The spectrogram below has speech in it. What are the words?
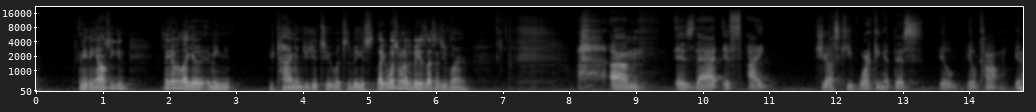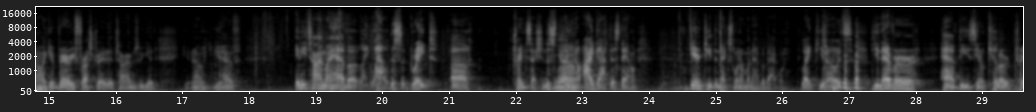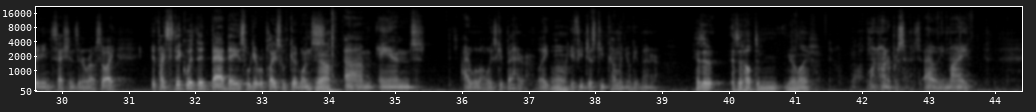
anything else you can think of? Like, I mean, your time in jujitsu. What's the biggest? Like, what's one of the biggest lessons you've learned? um, is that if I just keep working at this, it'll it'll come. You know, I get very frustrated at times. We get, you know, you have. Anytime I have a like, wow, this is a great uh, training session. This is uh, Yeah. you know, I got this down. Guaranteed, the next one I'm gonna have a bad one. Like you know, it's you never have these you know killer training sessions in a row. So I, if I stick with it, bad days will get replaced with good ones. Yeah. Um, and I will always get better. Like if you just keep coming, you'll get better. Has it has it helped in your life? One hundred percent. I mean, my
